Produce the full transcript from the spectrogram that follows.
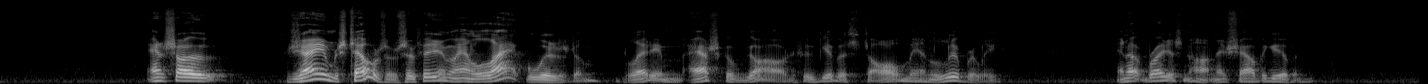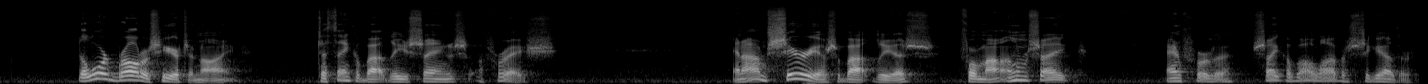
And so James tells us if any man lack wisdom, let him ask of God, who giveth to all men liberally, and upbraideth not, and it shall be given. The Lord brought us here tonight to think about these things afresh. And I'm serious about this for my own sake and for the sake of all of us together.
